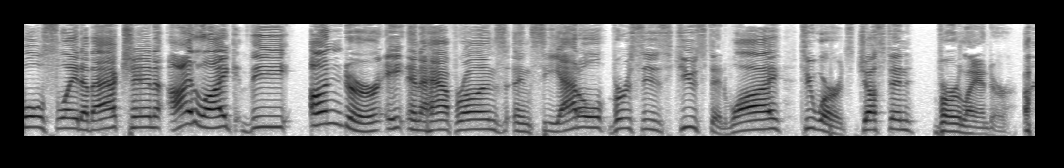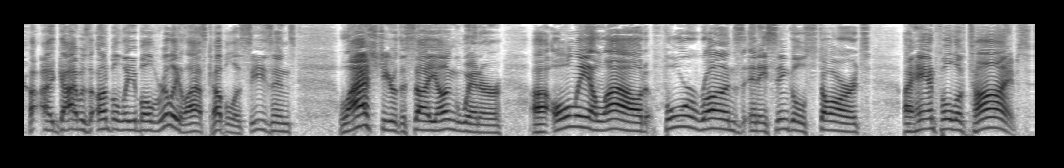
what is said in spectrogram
full slate of action. I like the under eight and a half runs in Seattle versus Houston. Why? Two words Justin Verlander. a guy was unbelievable, really, last couple of seasons. Last year, the Cy Young winner uh, only allowed four runs in a single start a handful of times.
